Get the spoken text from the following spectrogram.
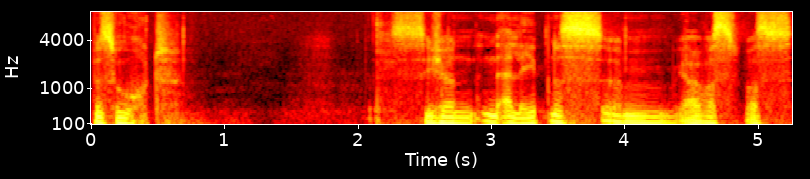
besucht. Sicher ein Erlebnis, ähm, ja, was, was,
